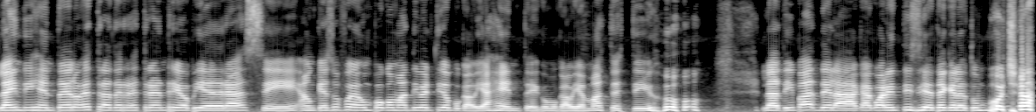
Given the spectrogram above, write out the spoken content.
La indigente de los extraterrestres en Río Piedra, sí. Aunque eso fue un poco más divertido porque había gente, como que había más testigos. La tipa de la AK-47 que le tumbó chavo.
